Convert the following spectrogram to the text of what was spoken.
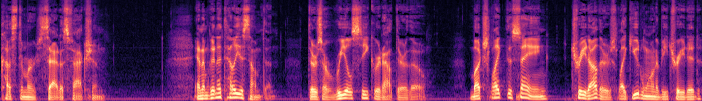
customer satisfaction. And I'm going to tell you something. There's a real secret out there, though. Much like the saying, treat others like you'd want to be treated,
